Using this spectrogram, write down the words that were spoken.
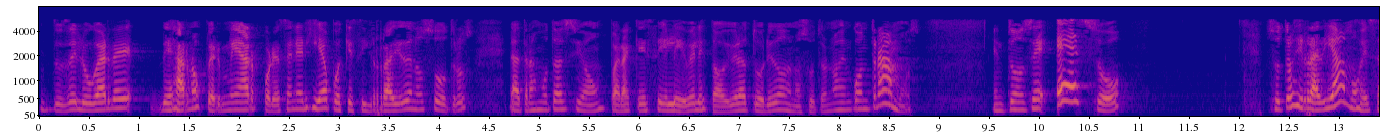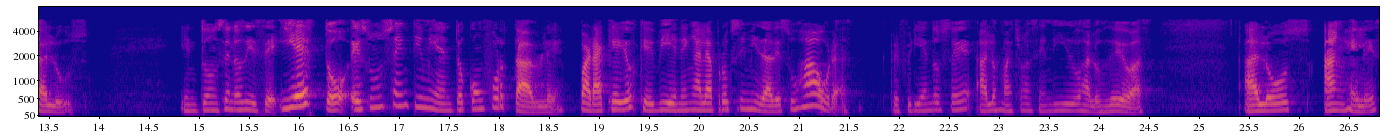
Entonces en lugar de dejarnos permear por esa energía, pues que se irradie de nosotros la transmutación para que se eleve el estado vibratorio donde nosotros nos encontramos. Entonces eso, nosotros irradiamos esa luz. Entonces nos dice, y esto es un sentimiento confortable para aquellos que vienen a la proximidad de sus auras, refiriéndose a los maestros ascendidos, a los devas, a los ángeles.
